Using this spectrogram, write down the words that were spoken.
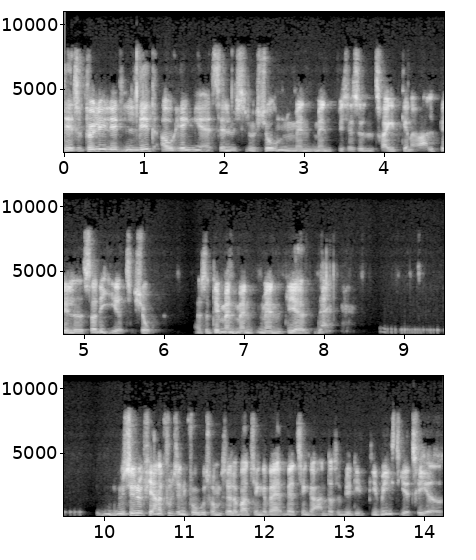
det er selvfølgelig lidt, lidt afhængigt af selve situationen, men, men hvis jeg sådan trækker et generelt billede, så er det irritation. Altså det, man, man, man bliver... Hvis jeg nu fjerner fuldstændig fokus fra mig selv og bare tænker, hvad, hvad tænker andre, så bliver de, de mest irriteret.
